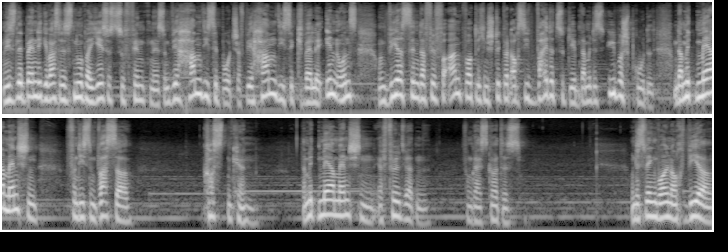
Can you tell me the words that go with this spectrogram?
Und dieses lebendige Wasser, das nur bei Jesus zu finden ist. Und wir haben diese Botschaft, wir haben diese Quelle in uns und wir sind dafür verantwortlich, ein Stück weit auch sie weiterzugeben, damit es übersprudelt und damit mehr Menschen von diesem Wasser kosten können. Damit mehr Menschen erfüllt werden vom Geist Gottes. Und deswegen wollen auch wir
